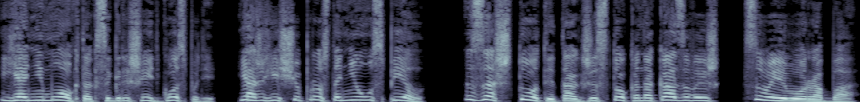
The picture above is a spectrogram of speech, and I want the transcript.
Я не мог так согрешить, Господи, я же еще просто не успел. За что ты так жестоко наказываешь своего раба?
